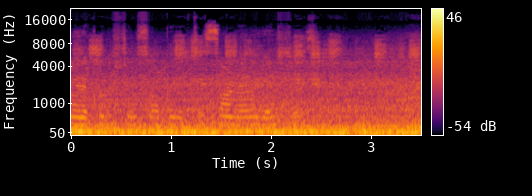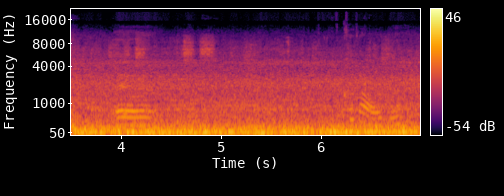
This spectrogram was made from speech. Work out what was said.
Böyle konuşacağız, sohbet edeceğiz. Sonra eve geçeceğiz. Ee, bu kadardı.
